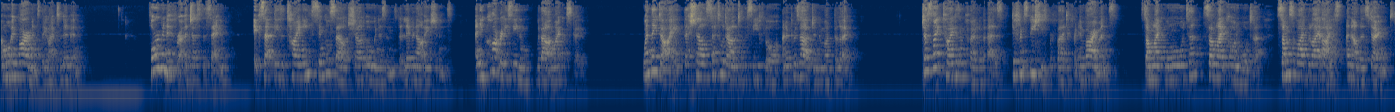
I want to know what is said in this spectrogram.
and what environments they like to live in. Foraminifera are just the same, except these are tiny, single-celled shelled organisms that live in our oceans, and you can't really see them without a microscope. When they die, their shells settle down to the seafloor and are preserved in the mud below. Just like tigers and polar bears, different species prefer different environments. Some like warmer water, some like colder water, some survive below ice and others don't.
